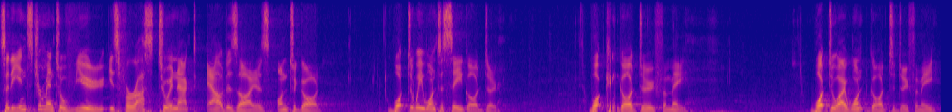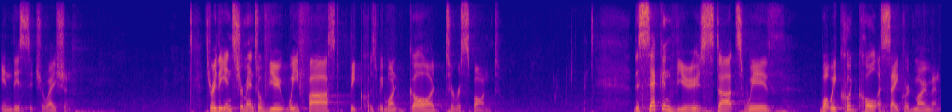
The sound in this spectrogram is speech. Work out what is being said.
So, the instrumental view is for us to enact our desires onto God. What do we want to see God do? What can God do for me? What do I want God to do for me in this situation? Through the instrumental view, we fast because we want God to respond. The second view starts with what we could call a sacred moment.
